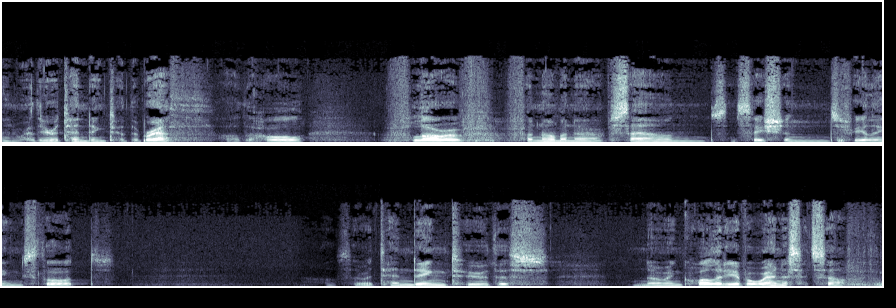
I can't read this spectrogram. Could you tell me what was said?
And whether you're attending to the breath or the whole flow of phenomena of sounds, sensations, feelings, thoughts, also attending to this knowing quality of awareness itself,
